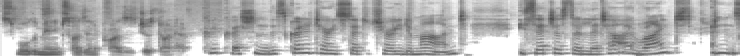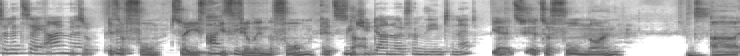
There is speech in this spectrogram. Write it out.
small to medium sized enterprises just don't have. Quick question: This creditary statutory demand is that just a letter I write? so let's say I'm a. It's a, it's a form. So you, you fill in the form. It's which um, you download from the internet. Yeah, it's it's a form nine. Uh,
